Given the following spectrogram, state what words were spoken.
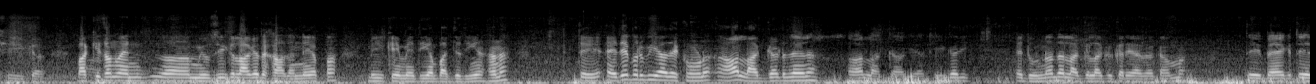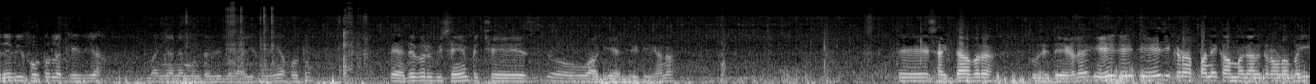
ਠੀਕ ਆ। ਬਾਕੀ ਤੁਹਾਨੂੰ ਮਿਊਜ਼ਿਕ ਲਾ ਕੇ ਦਿਖਾ ਦਿੰਨੇ ਆਪਾਂ ਵੀ ਕਿਵੇਂ ਦੀਆਂ ਵੱਜਦੀਆਂ ਹਨਾ? ਤੇ ਇਹਦੇ ਪਰ ਵੀ ਆ ਦੇਖੋ ਹੁਣ ਆਹ ਲੱਗ ਡਿਜ਼ਾਈਨ ਆਹ ਲੱਗ ਆ ਗਿਆ, ਠੀਕ ਆ ਜੀ। ਇਹ ਦੋਨਾਂ ਦਾ ਅਲੱਗ-ਅਲੱਗ ਕਰਿਆ ਹੋਇਆ ਕੰਮ। ਤੇ ਬੈਕ ਤੇ ਇਹਦੇ ਵੀ ਫੋਟੋ ਲੱਗੀ ਵੀ ਆ। ਬਾਈਆਂ ਨੇ ਮੁੰਡੇ ਦੀ ਲਵਾਈ ਹੋਣੀ ਆ ਫੋਟੋ ਤੇ ਇਹਦੇ ਪਰ ਵੀ ਸੇਮ ਪਿੱਛੇ ਉਹ ਆ ਗਈ LED, ਹਨਾ। ਤੇ ਸਾਈਡਾਂ ਪਰ ਤੁਸੀਂ ਦੇਖ ਲਿਆ, ਇਹ ਜੇ- ਇਹ ਜਿਕਣਾ ਆਪਾਂ ਨੇ ਕੰਮਕਾਰ ਕਰਾਉਣਾ ਬਈ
